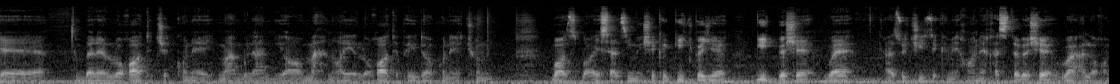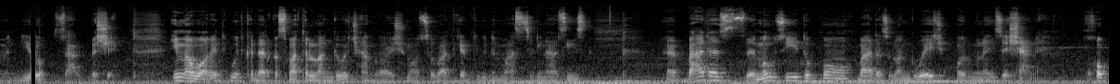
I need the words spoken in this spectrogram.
که بره لغات چک کنه معمولا یا معنای لغات پیدا کنه چون باز باعث از این میشه که گیج بشه گیج بشه و از اون چیزی که می‌خوانه خسته بشه و علاقمندی رو سلب بشه. این مواردی بود که در قسمت language همراه شما صحبت کردی بودیم محصلین عزیز. بعد از موضوع دوم بعد از language organization ه خب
